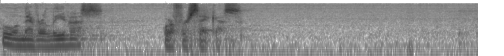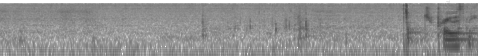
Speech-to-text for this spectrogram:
who will never leave us or forsake us. Would you pray with me?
